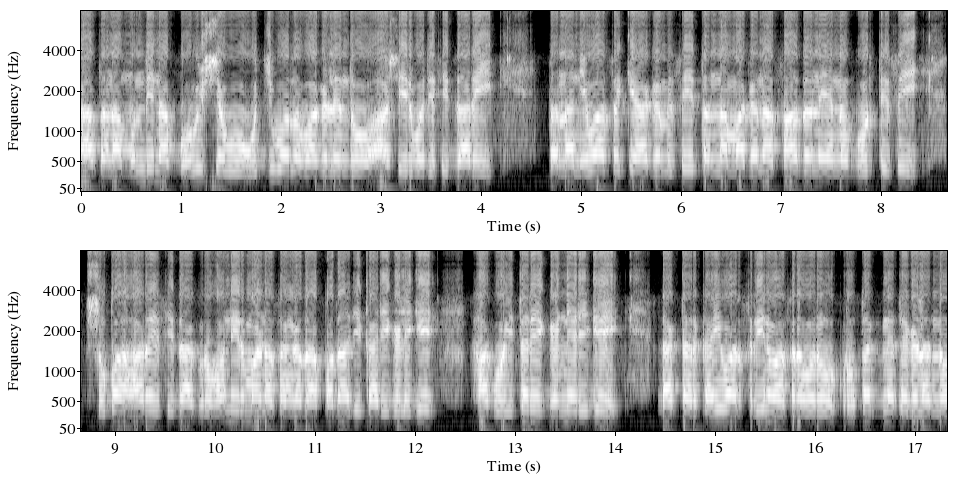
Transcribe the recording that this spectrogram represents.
ಆತನ ಮುಂದಿನ ಭವಿಷ್ಯವು ಉಜ್ವಲವಾಗಲೆಂದು ಆಶೀರ್ವದಿಸಿದ್ದಾರೆ. ತನ್ನ ನಿವಾಸಕ್ಕೆ ಆಗಮಿಸಿ, ತನ್ನ ಮಗನ ಸಾಧನೆಯನ್ನು ಗುರುತಿಸಿ, ಶುಭ ಹಾರೈಸಿದ ಗೃಹ ನಿರ್ಮಾಣ ಸಂಘದ ಪದಾಧಿಕಾರಿಗಳಿಗೆ ಹಾಗೂ ಇತರೆ ಗಣ್ಯರಿಗೆ ಡಾಕ್ಟರ್ ಕೈವಾರ್ ಶ್ರೀನಿವಾಸರವರು ಕೃತಜ್ಞತೆಗಳನ್ನು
